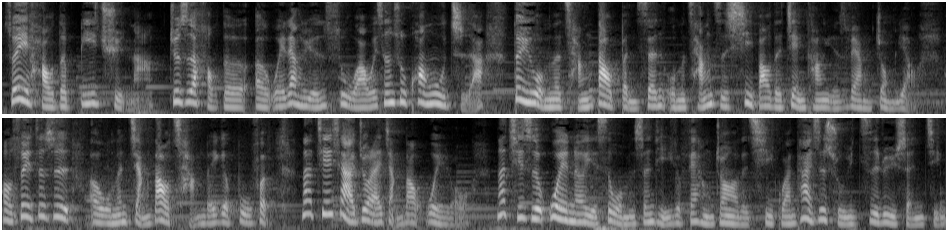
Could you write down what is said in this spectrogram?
所以好的 B 群啊，就是好的呃微量元素啊、维生素、矿物质啊，对于我们的肠道本身、我们肠子细胞的健康也是非常重要。好，所以这是呃我们讲到肠的一个部分。那接下来就来讲到胃喽。那其实胃呢也。是我们身体一个非常重要的器官，它也是属于自律神经。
